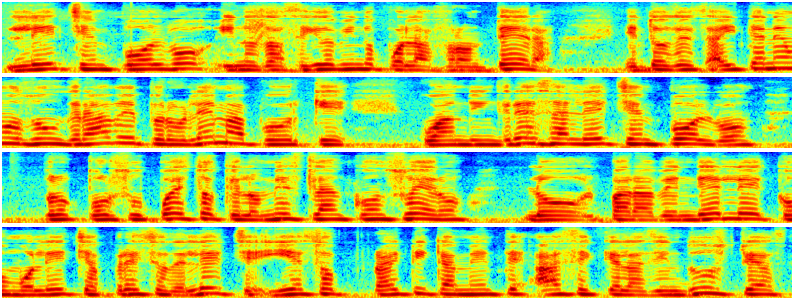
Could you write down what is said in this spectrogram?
leche en polvo y nos ha seguido viendo por la frontera. Entonces, ahí tenemos un grave problema porque cuando ingresa leche en polvo, por, supuesto que lo mezclan con suero lo, para venderle como leche a precio de leche. Y eso prácticamente hace que las industrias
